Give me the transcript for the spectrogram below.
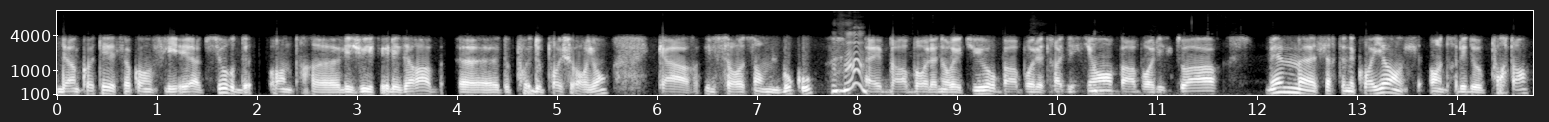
D'un côté, ce conflit est absurde entre euh, les Juifs et les Arabes euh, de, Proche-Orient, car ils se ressemblent beaucoup mhm. par rapport à la nourriture, par rapport aux traditions, par rapport à l'histoire, même euh, certaines croyances entre les deux. Pourtant,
